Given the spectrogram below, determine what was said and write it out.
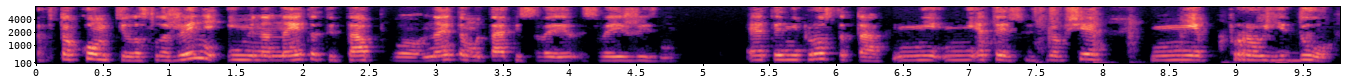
в таком телосложении, именно на этот этап, на этом этапе своей, своей жизни. Это не просто так, не, не, это вообще не про еду,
